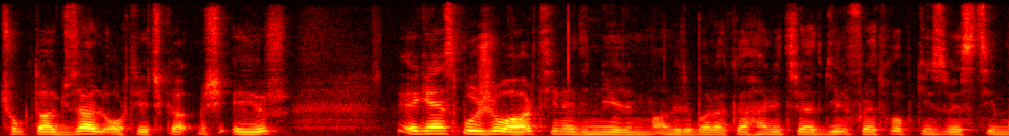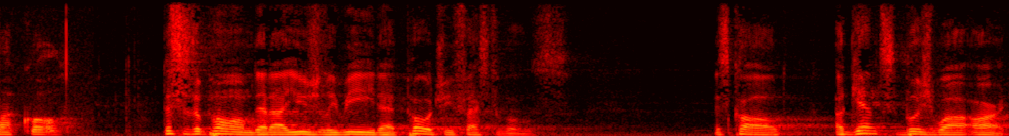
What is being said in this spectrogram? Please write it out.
çok daha güzel ortaya çıkartmış Air. Against Bourgeois yine dinleyelim. Amiri Baraka, Henry Threadgill, Fred Hopkins ve Steve McCall. This is a poem that I usually read at poetry festivals. It's called Against Bourgeois Art.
